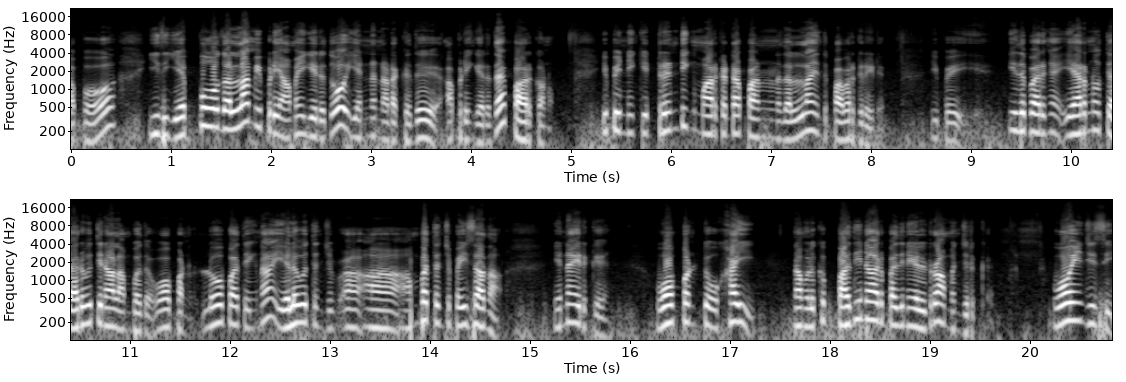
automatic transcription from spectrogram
அப்போது இது எப்போதெல்லாம் இப்படி அமைகிறதோ என்ன நடக்குது அப்படிங்கிறத பார்க்கணும். இப்போ இன்றைக்கி ட்ரெண்டிங் மார்க்கெட்டாக பண்ணதெல்லாம் இது பவர் கிரேடு இப்போ இது பாருங்கள் இரநூத்தி அறுபத்தி நாலு ஐம்பது ஓப்பன் லோ பார்த்தீங்கன்னா எழுபத்தஞ்சி ஐம்பத்தஞ்சு பைசா தான். என்ன இருக்குது ஓப்பன் டு ஹை நம்மளுக்கு பதினாறு பதினேழு ரூபா அமைஞ்சிருக்கு. ஓஎன்ஜிசி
